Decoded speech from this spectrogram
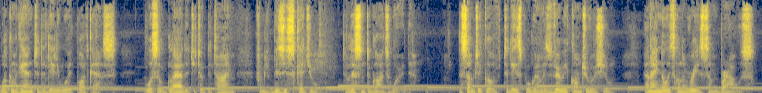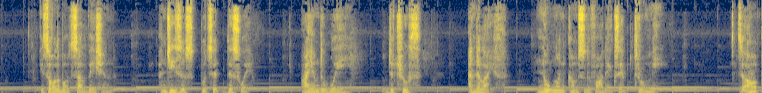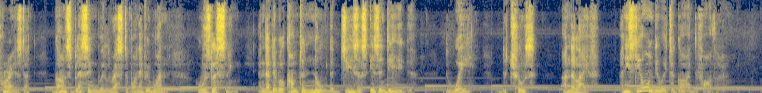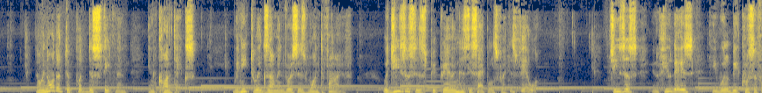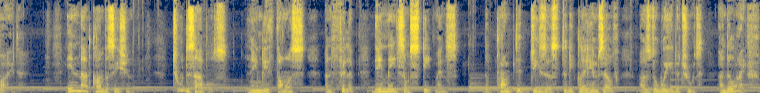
Welcome again to the Daily Word Podcast. We're so glad that you took the time from your busy schedule to listen to God's Word. The subject of today's program is very controversial, and I know it's going to raise some brows. It's all about salvation. And Jesus puts it this way I am the way, the truth, and the life. No one comes to the Father except through me. So our prayer is that God's blessing will rest upon everyone who is listening and that they will come to know that Jesus is indeed the way, the truth, and the life. And He's the only way to God the Father. Now, in order to put this statement in context, we need to examine verses 1 to 5, where Jesus is preparing his disciples for his farewell. Jesus, in a few days, he will be crucified. In that conversation, two disciples, namely Thomas and Philip, they made some statements that prompted Jesus to declare himself as the way, the truth, and the life.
